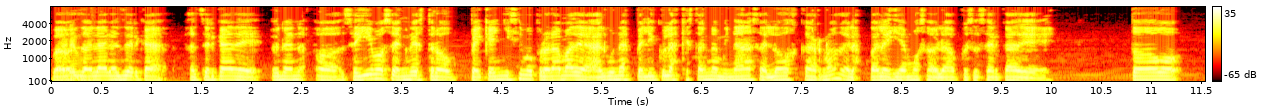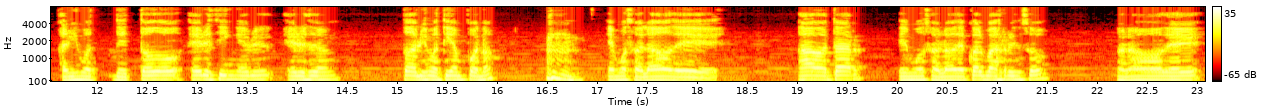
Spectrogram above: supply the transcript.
Vamos a hablar acerca, acerca de una... seguimos en nuestro pequeñísimo programa de algunas películas que están nominadas al Oscar, ¿no? De las cuales ya hemos hablado pues acerca de todo al mismo de todo everything everything todo al mismo tiempo, ¿no? hemos hablado de Avatar, hemos hablado de cuál más Rinzo, hablado de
